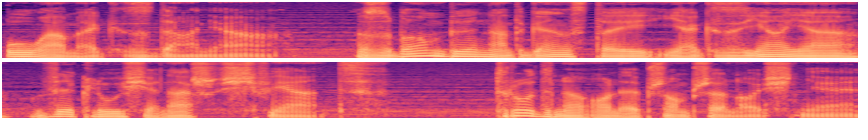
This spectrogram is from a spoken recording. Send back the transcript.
ułamek zdania. Z bomby nadgęstej jak z jaja wykluł się nasz świat. Trudno o lepszą przenośnie.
